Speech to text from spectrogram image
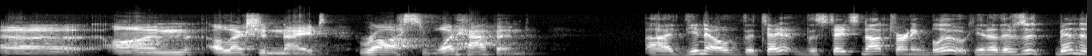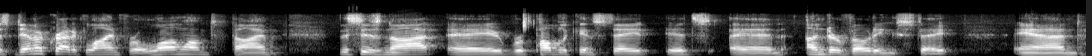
uh, on election night. Ross, what happened? Uh, you know, the the state's not turning blue. You know, there's been this Democratic line for a long, long time. This is not a Republican state. It's an undervoting state. And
